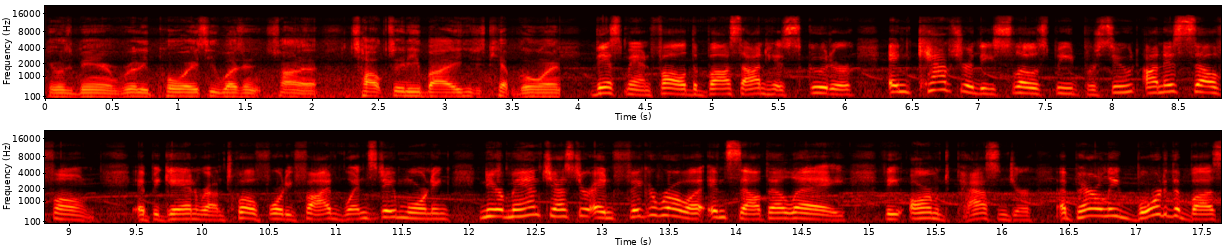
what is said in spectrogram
He was being really poised. He wasn't trying to talk to anybody. He just kept going. This man followed the bus on his scooter and captured the slow speed pursuit on his cell phone. It began around 1245 Wednesday morning near Manchester and Figueroa in South LA. The armed passenger apparently boarded the bus,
